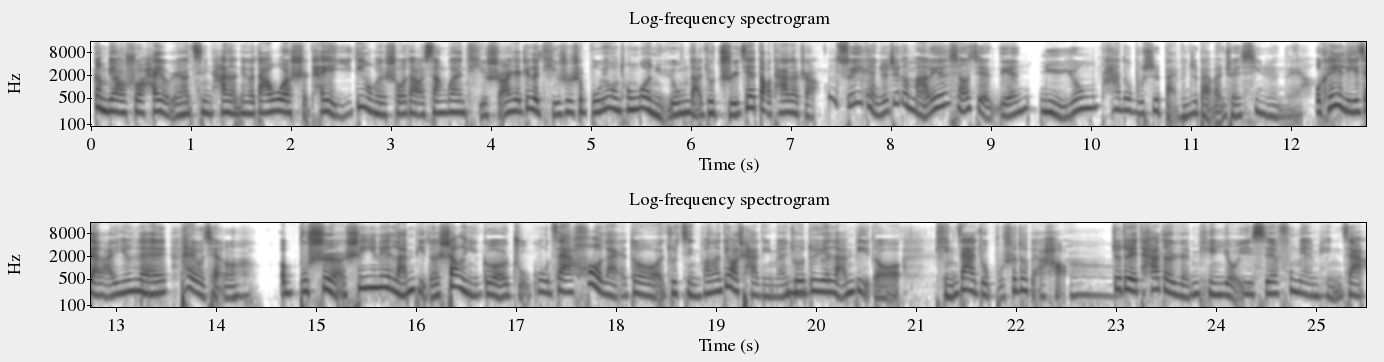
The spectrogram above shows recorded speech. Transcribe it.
更不要说还有人要进他的那个大卧室，他也一定会收到相关提示，而且这个提示是不用通过女佣的，就直接到他的这儿。所以感觉这个玛丽恩小姐连女佣她都不是百分之百完全信任的呀。我可以理解了，因为太有钱了。呃，不是，是因为兰比的上一个主顾在后来的就警方的调查里面，就是对于兰比的评价就不是特别好，就对他的人品有一些负面评价，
